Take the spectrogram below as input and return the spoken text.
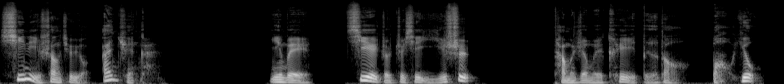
心理上就有安全感，因为借着这些仪式，他们认为可以得到保佑。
